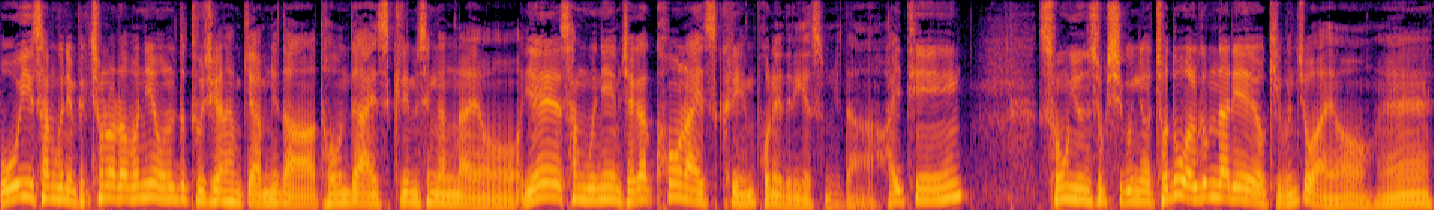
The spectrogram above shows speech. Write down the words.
5239님, 백천어라버니 오늘도 2시간 함께 합니다. 더운데 아이스크림 생각나요. 예, 39님, 제가 콘 아이스크림 보내드리겠습니다. 화이팅! 송윤숙 씨군요. 저도 월급날이에요. 기분 좋아요. 예.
